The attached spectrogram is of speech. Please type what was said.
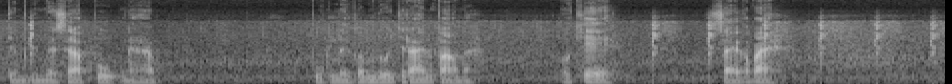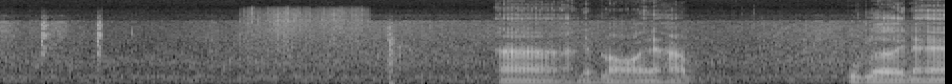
เตรียมดินไว้สำหรับปลูกนะครับ ปลูกเลยก็ไม่รู้จะได้หรือเปล่านะ โอเค ใส่เข้าไป อ่า เรียบร้อยนะครับ ปลูกเลยนะฮะ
